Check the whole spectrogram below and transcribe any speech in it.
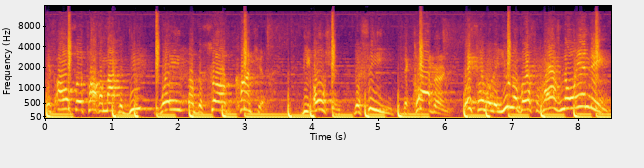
It's also talking about the deep waves of the subconscious, the ocean, the sea, the cavern. They say, well, the universe has no ending.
